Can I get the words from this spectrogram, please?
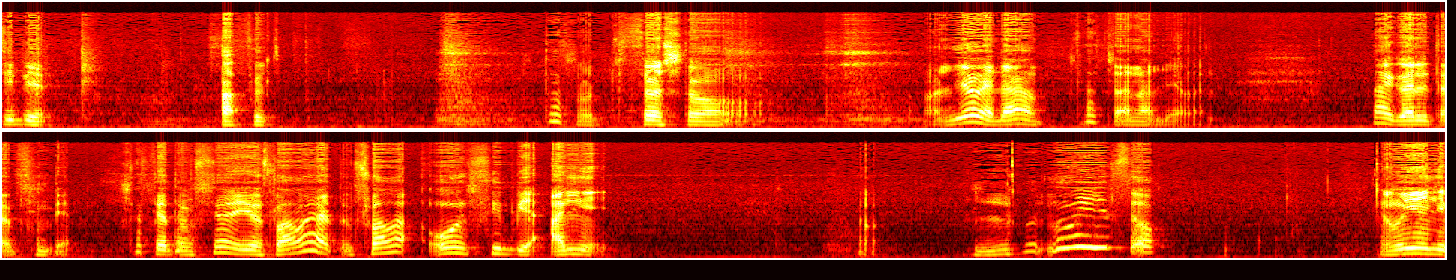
себе, по сути. То есть вот все, что он делает, да, все, что она делает, она говорит о себе. То есть это все ее слова, это слова о себе, о ней. Ну, ну и все. Вы ее не,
